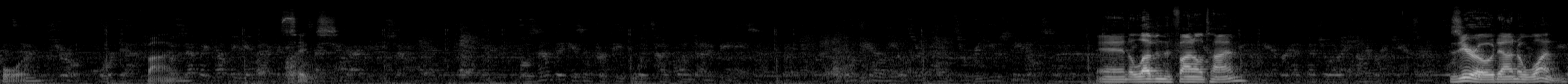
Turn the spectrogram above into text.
four, five, six. And 11 the final time. Zero down to one.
